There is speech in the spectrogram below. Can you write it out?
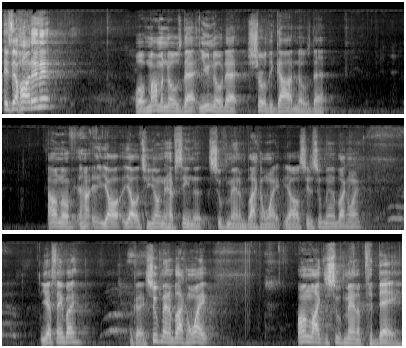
Is there heart in it? Well, if mama knows that, you know that, surely God knows that. I don't know if y'all, y'all are too young to have seen the Superman in black and white. Y'all see the Superman in black and white? Yes, anybody? Okay, Superman in black and white, unlike the Superman of today,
